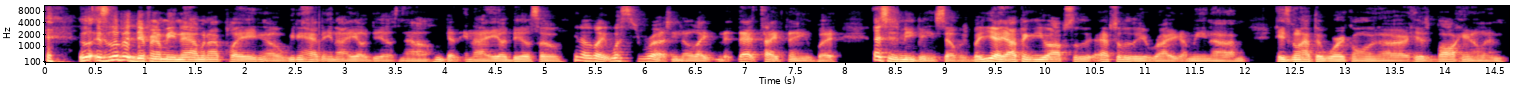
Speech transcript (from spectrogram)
it's a little bit different. I mean, now when I played, you know, we didn't have the NIL deals. Now we got the NIL deal. So, you know, like what's the rush? You know, like that type thing. But that's just me being selfish. But yeah, I think you're absolutely absolutely right. I mean, um, he's gonna have to work on uh, his ball handling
